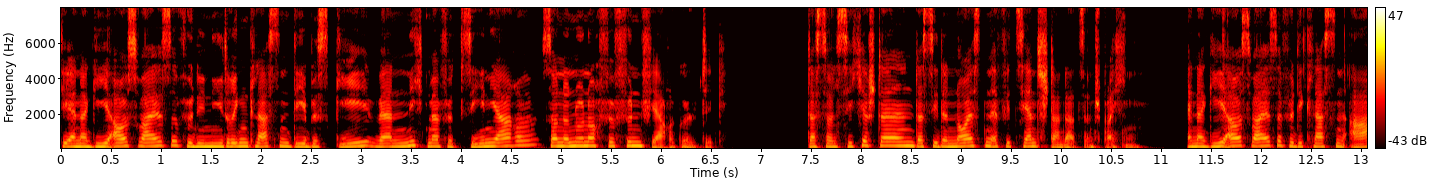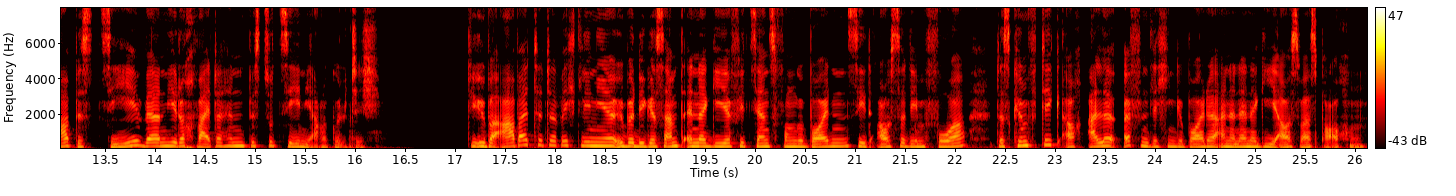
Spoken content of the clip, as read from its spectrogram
Die Energieausweise für die niedrigen Klassen D bis G werden nicht mehr für zehn Jahre, sondern nur noch für fünf Jahre gültig. Das soll sicherstellen, dass sie den neuesten Effizienzstandards entsprechen. Energieausweise für die Klassen A bis C werden jedoch weiterhin bis zu zehn Jahre gültig. Die überarbeitete Richtlinie über die Gesamtenergieeffizienz von Gebäuden sieht außerdem vor, dass künftig auch alle öffentlichen Gebäude einen Energieausweis brauchen.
